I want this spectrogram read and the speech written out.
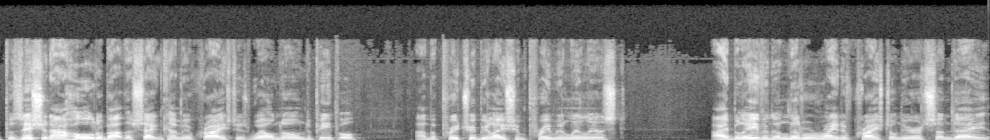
The position I hold about the second coming of Christ is well known to people. I'm a pre tribulation premillennialist. I believe in the literal reign of Christ on the earth someday.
